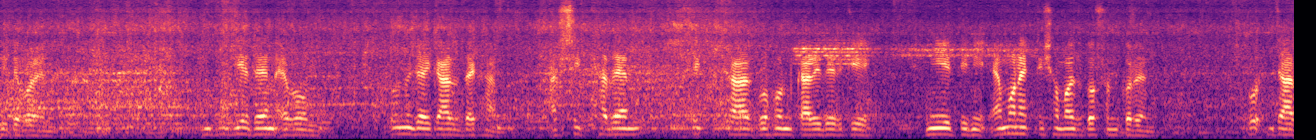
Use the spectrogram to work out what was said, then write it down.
দিতে পারেন। বুঝিয়ে দেন এবং অনুযায়ী কাজ দেখান আর শিক্ষা দেন। শিক্ষা গ্রহণকারীদেরকে নিয়ে তিনি এমন একটি সমাজ গঠন করেন, যার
